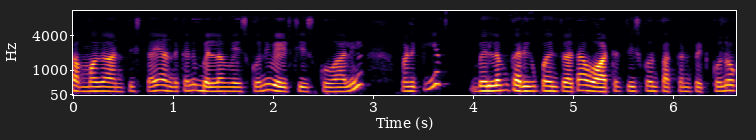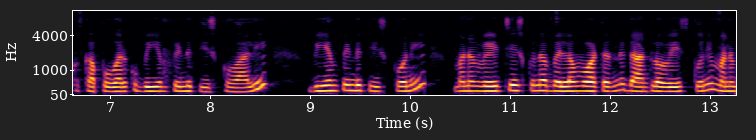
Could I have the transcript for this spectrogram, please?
కమ్మగా అనిపిస్తాయి. అందుకని బెల్లం వేసుకొని వేడి చేసుకోవాలి. మనకి బెల్లం కరిగిపోయిన తర్వాత ఆ వాటర్ తీసుకొని పక్కన పెట్టుకొని ఒక కప్పు వరకు బియ్యం పిండి తీసుకోవాలి. బియ్యం పిండి తీసుకొని మనం వేడి చేసుకున్న బెల్లం వాటర్ని దాంట్లో వేసుకొని మనం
